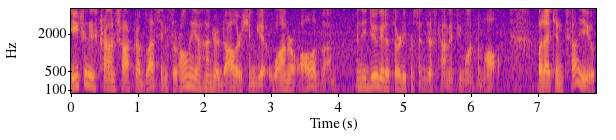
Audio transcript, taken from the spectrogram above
Each of these crown chakra blessings, they're only $100. You can get one or all of them. And you do get a 30% discount if you want them all. But I can tell you,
